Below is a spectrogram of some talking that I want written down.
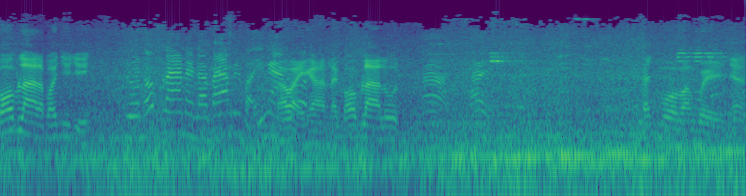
có ốp la là bao nhiêu chị? sườn ốp la này là 37 ngàn. 37 luôn. ngàn là có ốp la luôn À, đây. Khách mua mang về nha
